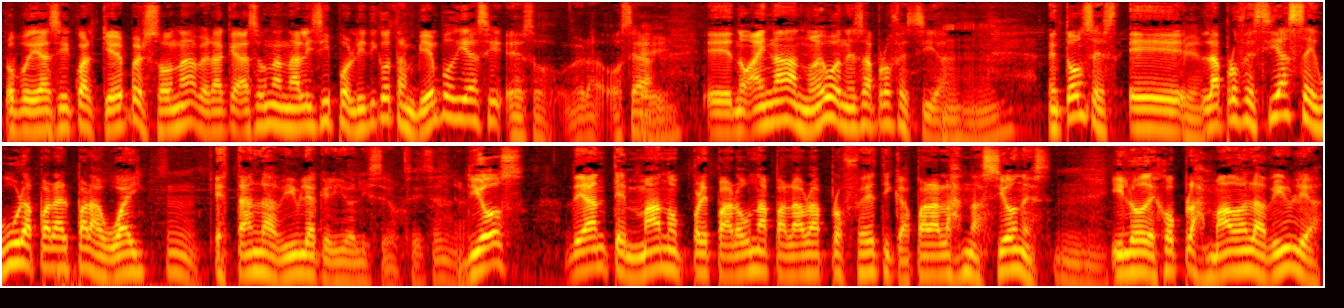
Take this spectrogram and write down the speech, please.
lo podría decir cualquier persona, ¿verdad? Que hace un análisis político, también podría decir eso, ¿verdad? O sea, eh, no hay nada nuevo en esa profecía. Entonces, eh, la profecía segura para el Paraguay hmm. está en la Biblia, querido Eliseo. Dios de antemano preparó una palabra profética para las naciones hmm. y lo dejó plasmado en la Biblia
